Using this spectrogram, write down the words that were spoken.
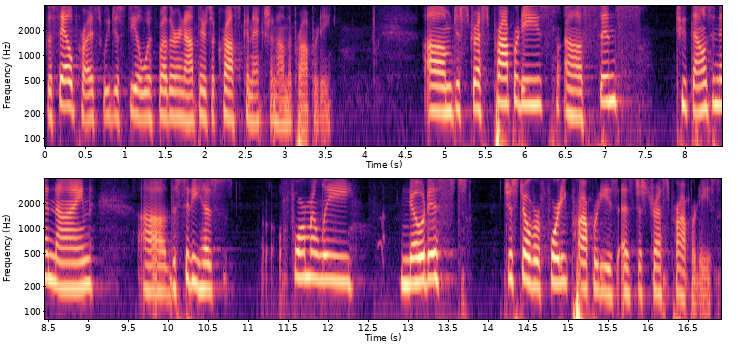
the sale price, we just deal with whether or not there's a cross connection on the property. Um, distressed properties, uh, since 2009, uh, the city has formally noticed just over 40 properties as distressed properties.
